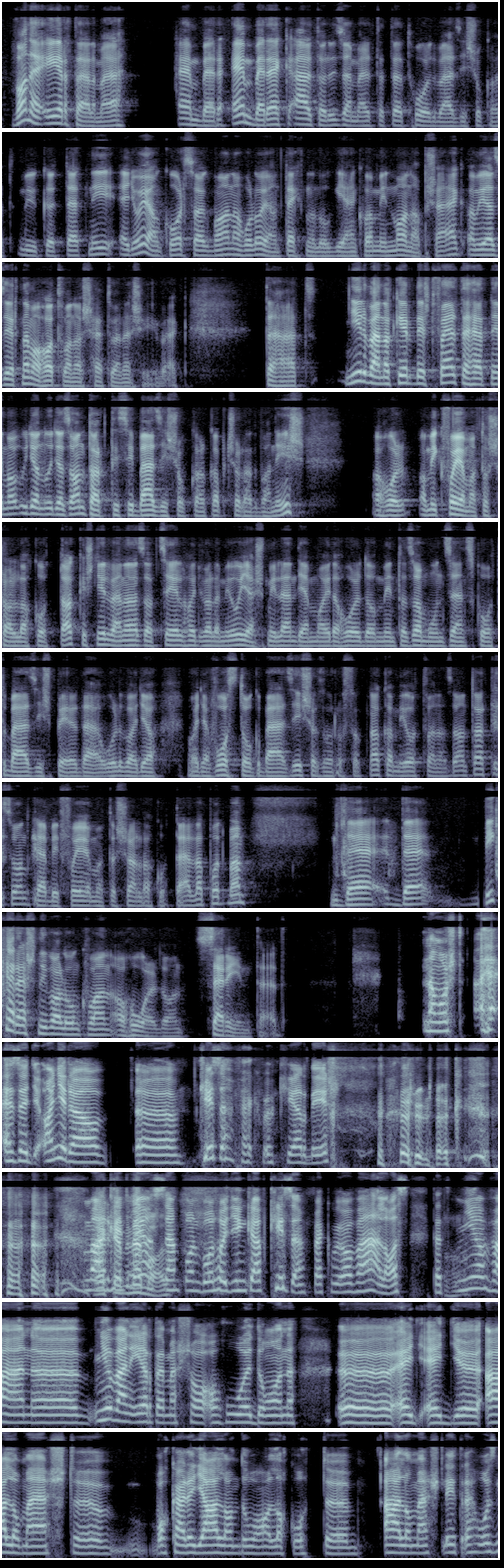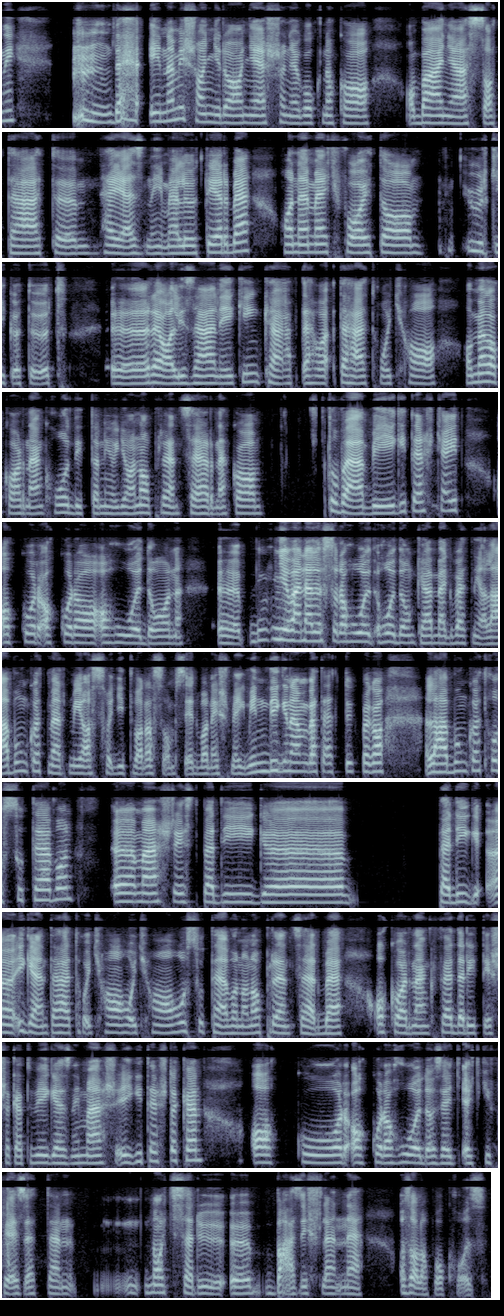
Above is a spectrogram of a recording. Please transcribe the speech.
van-e értelme ember, emberek által üzemeltetett holdbázisokat működtetni egy olyan korszakban, ahol olyan technológiánk van, mint manapság, ami azért nem a 60-as, 70-es évek. Tehát nyilván a kérdést feltehetném ugyanúgy az antarktiszi bázisokkal kapcsolatban is, ahol, amik folyamatosan lakottak, és nyilván az a cél, hogy valami olyasmi legyen majd a Holdon, mint az Amundsen Scott bázis például, vagy a, vagy a Vostok bázis az oroszoknak, ami ott van az Antarktiszon, kb. folyamatosan lakott állapotban. De, de mi keresni valónk van a Holdon, szerinted? Na most ez egy annyira uh, kézenfekvő kérdés, Örülök. Mármint olyan az. szempontból, hogy inkább kézenfekvő a válasz. Tehát nyilván, uh, nyilván érdemes a, a Holdon uh, egy, egy állomást, uh, akár egy állandóan lakott állomást létrehozni, de én nem is annyira a nyersanyagoknak a, a bányászatát helyezném előtérbe, hanem egyfajta űrkikötőt realizálnék inkább, tehát hogyha ha meg akarnánk hódítani ugye a naprendszernek a, további égitestjeit, akkor, akkor a, a holdon nyilván először a hold, holdon kell megvetni a lábunkat, mert mi az, hogy itt van a szomszédban, és még mindig nem vetettük meg a lábunkat hosszú távon. Másrészt pedig pedig igen, tehát hogyha, hogyha hosszú távon a naprendszerbe akarnánk felderítéseket végezni más égitesteken, akkor, akkor a hold az egy, egy kifejezetten nagyszerű bázis lenne az alapokhoz.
